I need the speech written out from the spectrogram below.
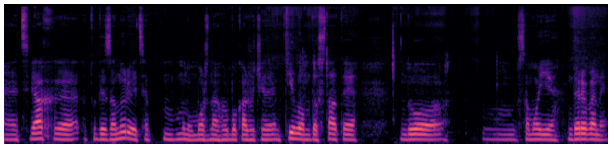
е, цвях е, туди занурюється. Ну, можна, грубо кажучи, тілом достати до самої деревини.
